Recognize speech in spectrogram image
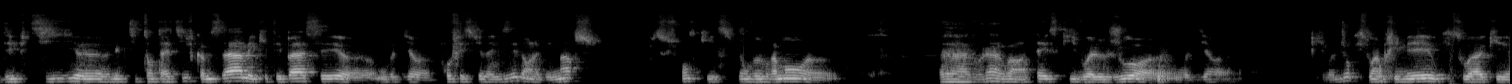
des, petits, euh, des petites tentatives comme ça, mais qui n'étaient pas assez, on va dire, professionnalisées dans la démarche. Parce que je pense que si on veut vraiment voilà, avoir un texte qui voit le jour, on va dire, qui voit le jour, qui soit imprimé ou qui soit, qui,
